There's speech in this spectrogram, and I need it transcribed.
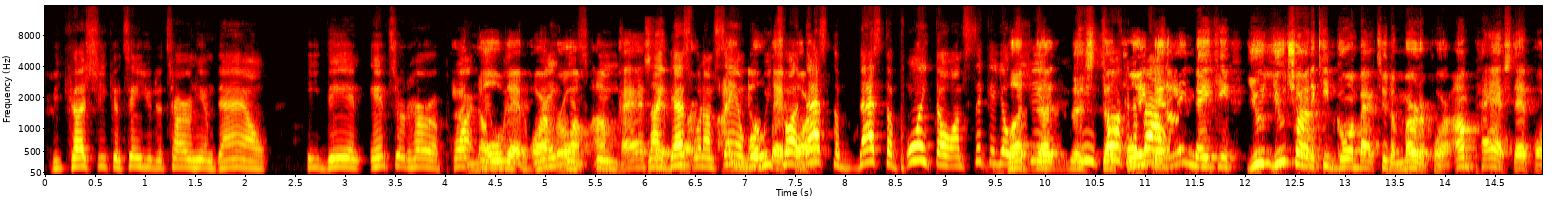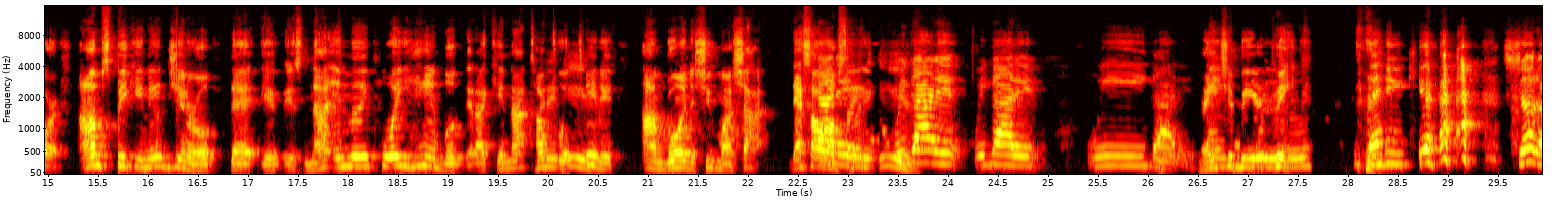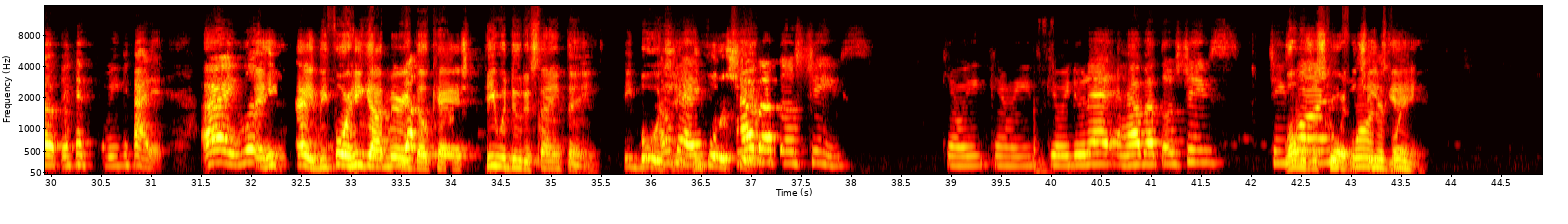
because she continued to turn him down, he then entered her I apartment. know that part, bro. I'm, maintenance I'm past like that that's part. what I'm saying. know What we that talk part. that's the that's the point though. I'm sick of your but shit. the, the, the talking point about that I'm making, you you trying to keep going back to the murder part. I'm past that part. I'm speaking in general that if it's not in the employee handbook that I cannot talk to a is. tenant, I'm going to shoot my shot. That's all Got I'm it. saying. We got it. We got it. We got it. Paint Thank your beard you. pink. Thank you. Shut up. we got it. All right. Look. Hey, he, hey, before he got married Yeah. though, Cash, he would do the same thing. He bullshit. Okay. He full of shit. How about those Chiefs? Can we can we can we do that? How about those Chiefs? Chiefs what was the score of the Chiefs game?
